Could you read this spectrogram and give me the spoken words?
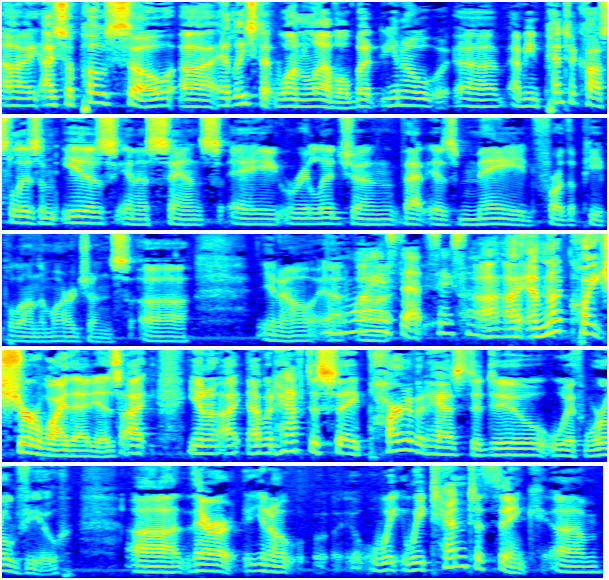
I, I suppose so, uh, at least at one level. But you know, uh, I mean, Pentecostalism is, in a sense, a religion that is made for the people on the margins. Uh, you know, and why uh, is that? Say something. I, am not quite sure why that is. I, you know, I, I, would have to say part of it has to do with worldview. Uh, there, you know, we we tend to think. Um,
